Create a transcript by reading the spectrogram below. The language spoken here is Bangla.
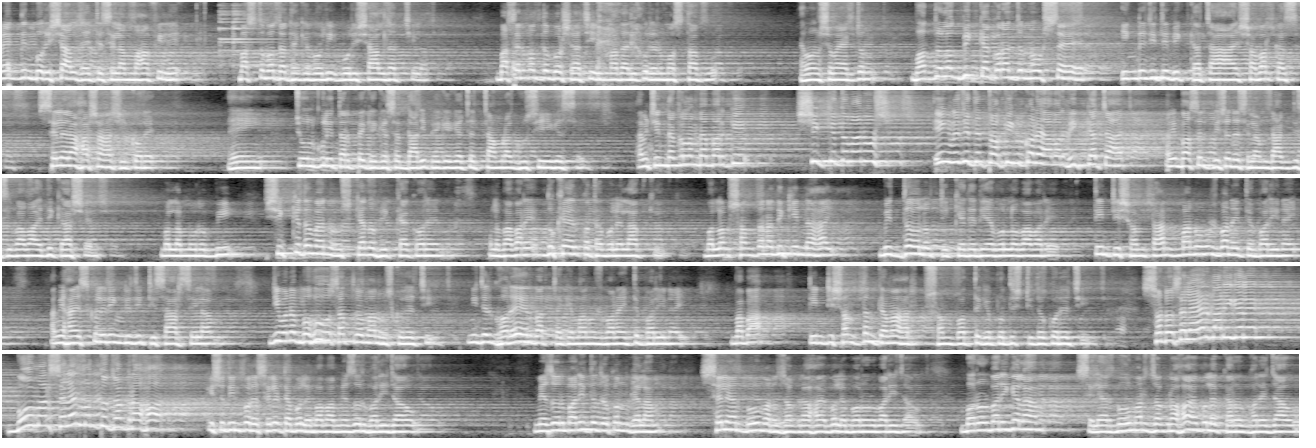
আমি একদিন বরিশাল যাইতেছিলাম মাহফিলে। বাস্তবতা থেকে বলি, বরিশাল যাচ্ছিলাম বাসের মধ্যে বসে আছি, মাদারীপুরের মস্তাপুর এমন সময় একজন ভদ্রলোক ভিক্ষা করার জন্য উঠছে। ইংরেজিতে ভিক্ষা চায়, সবার কাছ ছেলেরা হাসাহাসি করে। এই চুলগুলি তার পেকে গেছে, দাড়ি পেকে গেছে, চামড়া ঘুষিয়ে গেছে। আমি চিন্তা করলাম, ব্যাপার কি? শিক্ষিত মানুষ, ইংরেজিতে টকিং করে, আবার ভিক্ষা চায়। আমি বাসের পিছনে ছিলাম, ডাক দিছি, বাবা, এদিকে আসেন। বললাম, মুরব্বী, শিক্ষিত মানুষ কেন ভিক্ষা করেন? বলে বাবারে, দুঃখের কথা বলে লাভ কি? বললাম সন্তানাদি কি নাই। বৃদ্ধ লোকটি কেঁদে দিয়ে বলল, বাবারে, তিনটি সন্তান মানুষ বানাইতে পারি নাই। আমি হাই স্কুলের ইংরেজি টিচার ছিলাম। জীবনে বহু ছাত্র মানুষ করেছি। নিজের ঘরের বাচ্চাকে মানুষ বানাইতে পারি নাই। বাবা, তিনটি সন্তানকে আমার সম্পদ থেকে প্রতিষ্ঠিত করেছি। ছোট ছেলের বাড়ি গেলে বৌমার ছেলের মধ্যে ঝগড়া হয়। কিছুদিন পরে ছেলেটা বলে, বাবা, মেজর বাড়ি যাও। মেজর বাড়িতে যখন গেলাম, ছেলে আর বৌমার ঝগড়া হয় বলে, বড়র বাড়ি যাও। বড়র বাড়ি গেলাম, ছেলে আর বৌমার ঝগড়া হয় বলে কারোর ঘরে যাও।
